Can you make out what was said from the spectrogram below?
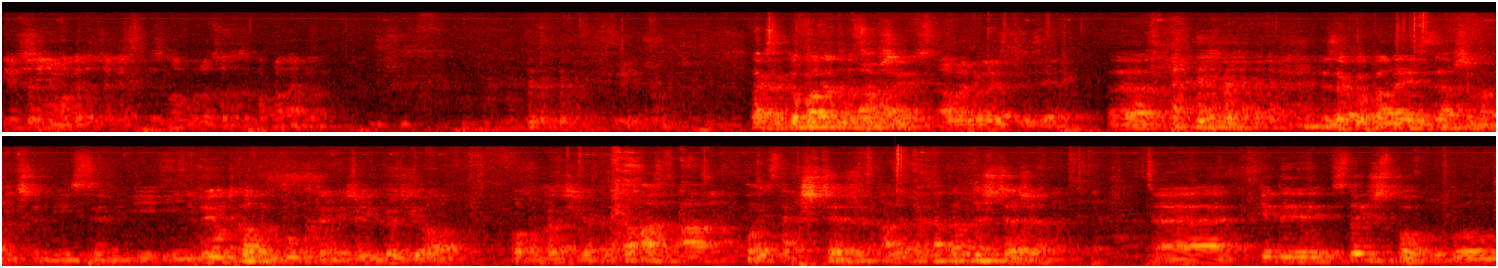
Już się nie mogę doczekać, kiedy znów wrócę do Zakopanego. Tak, Zakopane to zawsze jest. Nur als Zuseher. E, Zakopane jest zawsze magicznym miejscem i, i wyjątkowym punktem, jeżeli chodzi o, o Puchar Świata. Tomasz, a powiedz tak szczerze, ale tak naprawdę szczerze, e, kiedy stoisz z boku, bo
